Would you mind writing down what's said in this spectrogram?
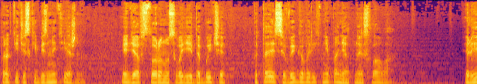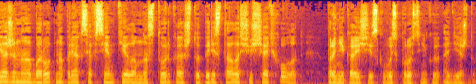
практически безмятежно, идя в сторону своей добычи, пытаясь выговорить непонятные слова. Илья же наоборот напрягся всем телом настолько, что перестал ощущать холод, проникающий сквозь простенькую одежду.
